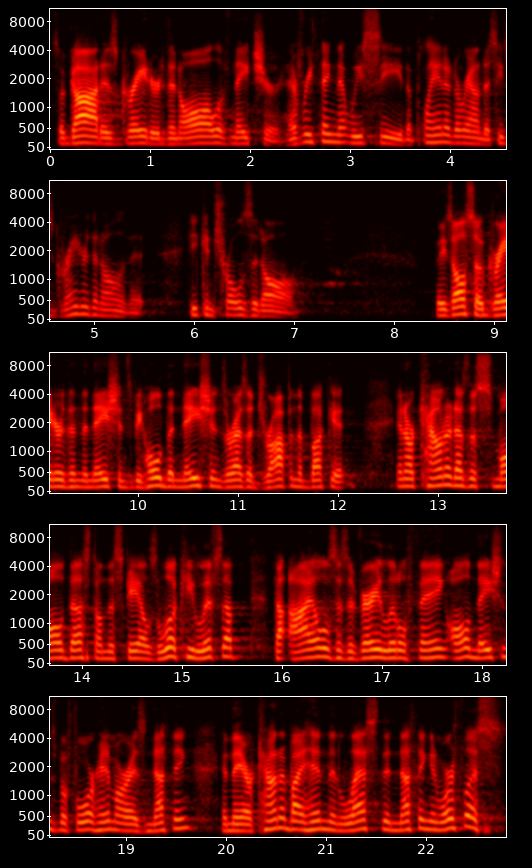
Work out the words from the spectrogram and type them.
So God is greater than all of nature. Everything that we see, the planet around us, he's greater than all of it. He controls it all. But he's also greater than the nations. Behold, the nations are as a drop in the bucket and are counted as the small dust on the scales. Look, he lifts up the isles as a very little thing. All nations before him are as nothing, and they are counted by him than less than nothing and worthless.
